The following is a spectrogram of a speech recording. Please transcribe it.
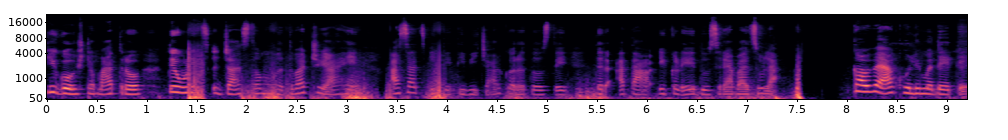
ही गोष्ट मात्र तेवढीच जास्त महत्त्वाची आहे असाच इथे ती विचार करत असते. तर आता इकडे दुसऱ्या बाजूला काव्या खोलीमध्ये येते.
